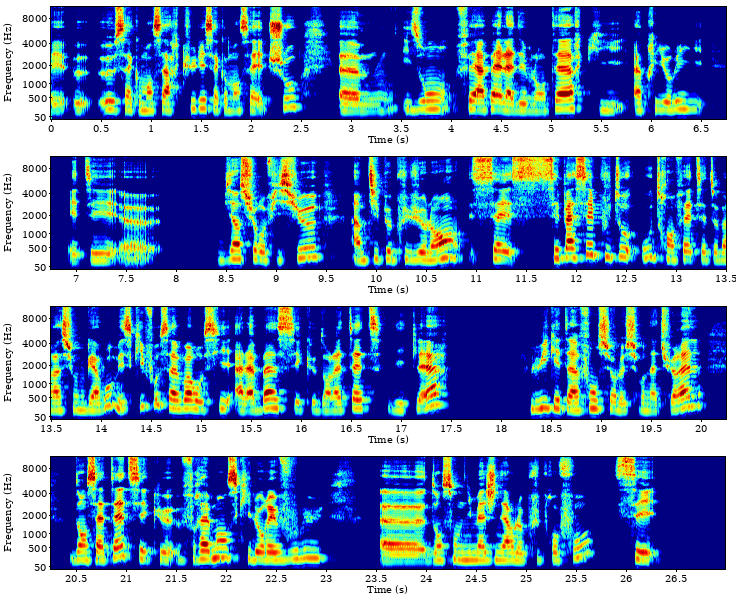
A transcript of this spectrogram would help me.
eux, ça commençait à reculer, ça commençait à être chaud, euh, ils ont fait appel à des volontaires qui, a priori, étaient euh, bien sûr officieux, un petit peu plus violent. C'est passé plutôt outre en fait cette opération loup-garou, mais ce qu'il faut savoir aussi à la base, c'est que dans la tête d'Hitler, lui qui était à fond sur le surnaturel, dans sa tête, c'est que vraiment ce qu'il aurait voulu euh, dans son imaginaire le plus profond, c'est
